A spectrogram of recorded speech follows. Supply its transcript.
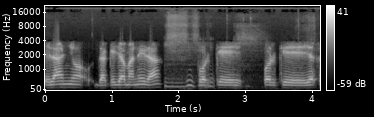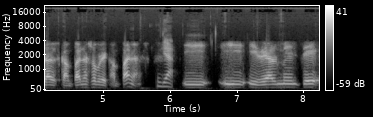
el año de aquella manera porque porque ya sabes campanas sobre campanas. Ya. Y, y, realmente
